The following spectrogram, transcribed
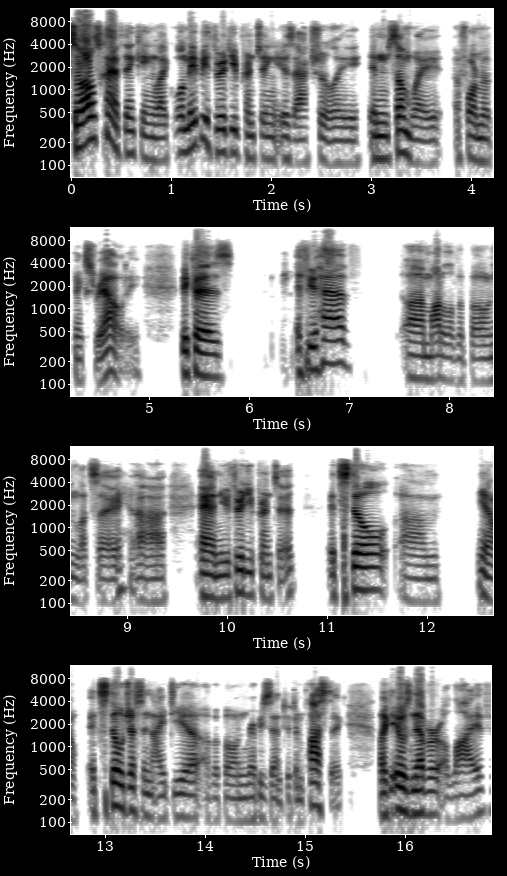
so I was kind of thinking like, well, maybe 3D printing is actually in some way a form of mixed reality, because if you have a model of a bone, let's say, uh, and you 3D print it, it's still, um, you know, it's still just an idea of a bone represented in plastic. Like it was never alive,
